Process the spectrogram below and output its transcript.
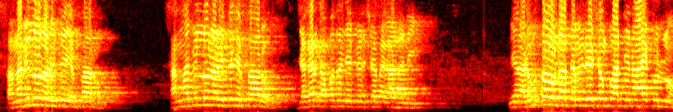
సన్నబిల్లు అడిగితే చెప్తారు. సన్నబిల్లు అడిగితే చెప్తారు. జగన్కి అబద్ధం చెప్పే విషయమే కాదని. నేను అడుగుతా ఉన్నా తెలుగుదేశం పార్టీ నాయకులను.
